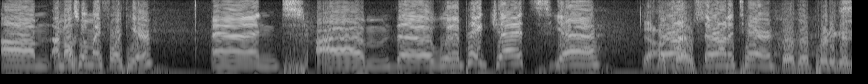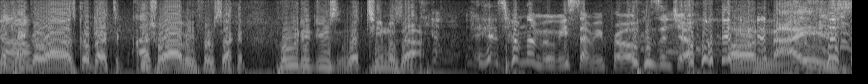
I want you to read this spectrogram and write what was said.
Um, I'm also in my fourth year, and um, the Winnipeg Jets. Yeah, Yeah, they're, of on, course. they're on a tear. They're, they're pretty good. you can't go wrong. Let's go back to Kucheravi for a second. Who did you? What team was that? It's from the movie Semi Pro. It's a joke. Oh, nice!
